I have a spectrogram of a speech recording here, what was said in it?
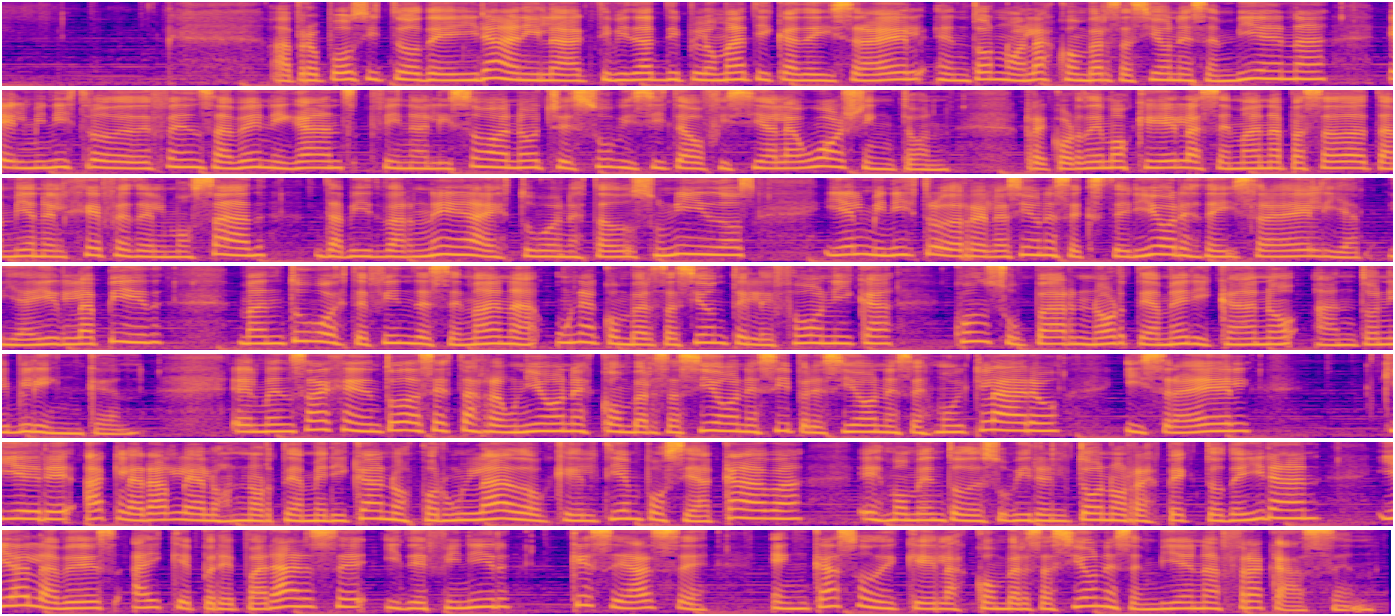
A propósito de Irán y la actividad diplomática de Israel en torno a las conversaciones en Viena, el ministro de Defensa Benny Gantz finalizó anoche su visita oficial a Washington. Recordemos que la semana pasada también el jefe del Mossad, David Barnea, estuvo en Estados Unidos y el ministro de Relaciones Exteriores de Israel, Yair Lapid, mantuvo este fin de semana una conversación telefónica con su par norteamericano Anthony Blinken. El mensaje en todas estas reuniones, conversaciones y presiones es muy claro. Israel quiere aclararle a los norteamericanos, por un lado, que el tiempo se acaba, es momento de subir el tono respecto de Irán y a la vez hay que prepararse y definir qué se hace en caso de que las conversaciones en Viena fracasen.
